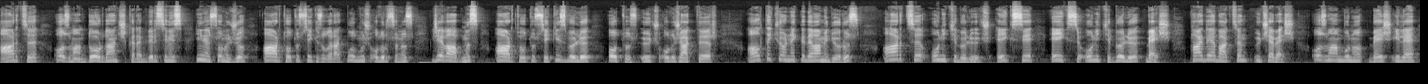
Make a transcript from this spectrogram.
artı o zaman doğrudan çıkarabilirsiniz. Yine sonucu artı 38 olarak bulmuş olursunuz. Cevabımız artı 38 bölü 33 olacaktır. Alttaki örnekle devam ediyoruz. Artı 12 bölü 3 eksi eksi 12 bölü 5. Paydaya baktın 3'e 5. O zaman bunu 5 ile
